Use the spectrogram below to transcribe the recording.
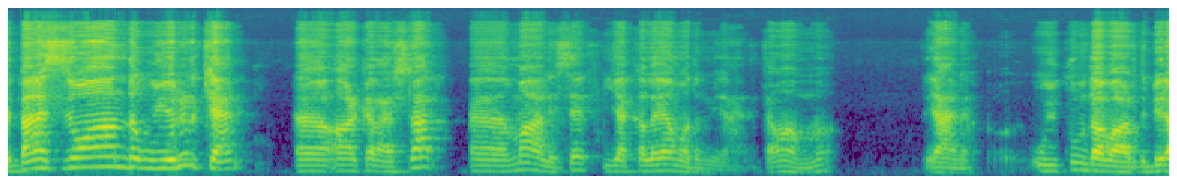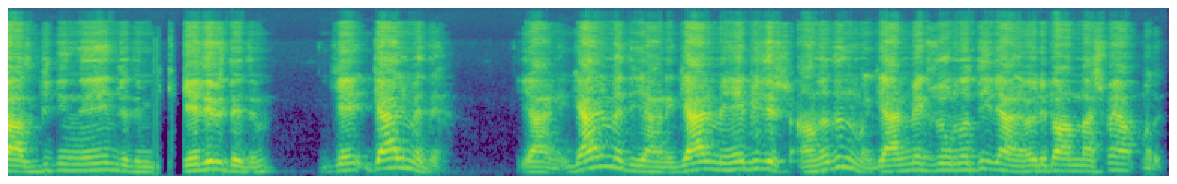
Ben sizi o anda uyarırken e, arkadaşlar e, maalesef yakalayamadım yani tamam mı? Yani uykum da vardı biraz bir dinleyeyim dedim gelir dedim Ge- gelmedi. Yani gelmedi yani gelmeyebilir anladın mı? Gelmek zorunda değil yani öyle bir anlaşma yapmadık.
